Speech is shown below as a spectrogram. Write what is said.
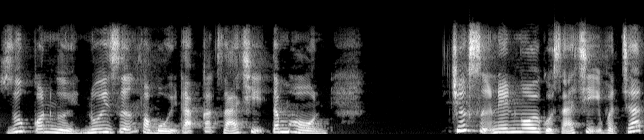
giúp con người nuôi dưỡng và bồi đắp các giá trị tâm hồn trước sự nên ngôi của giá trị vật chất.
